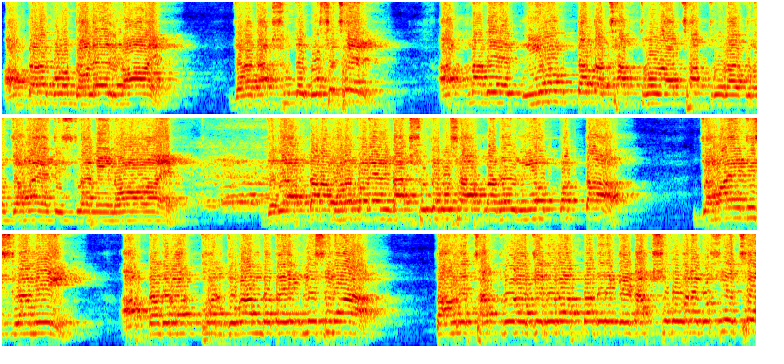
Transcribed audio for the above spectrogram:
আপনারা কোনো দলের নয়। যারা ডাকসুতে বসেছেন, আপনাদের নিয়োগদাতা ছাত্ররা ছাত্ররা কোনো জামায়াত ইসলামী নয়। যদি আপনারা মনে করেন ডাকসুতে বসে আপনাদের নিয়োগকর্তা জামায়াত ইসলামী, আপনাদের অর্থের যোগানদাতা ইবনে সিনা, তাহলে ছাত্ররা যেভাবে আপনাদেরকে ডাকসু ভবনে বসিয়েছে,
